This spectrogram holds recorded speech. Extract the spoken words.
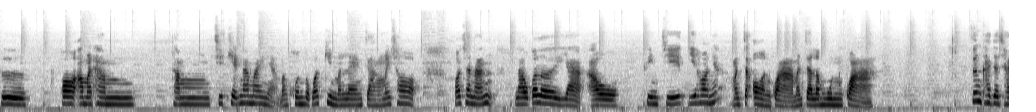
คือพอเอามาทำทำชีสเค้กหน้าไหม้เนี่ย บางคนบอกว่ากลิ่นมันแรงจังไม่ชอบ เพราะฉะนั้นเราก็เลยอยากเอา ครีมชีสยี่ห้อเนี้ยมันจะอ่อนกว่า มันจะละมุนกว่า ซึ่งใครจะใช้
